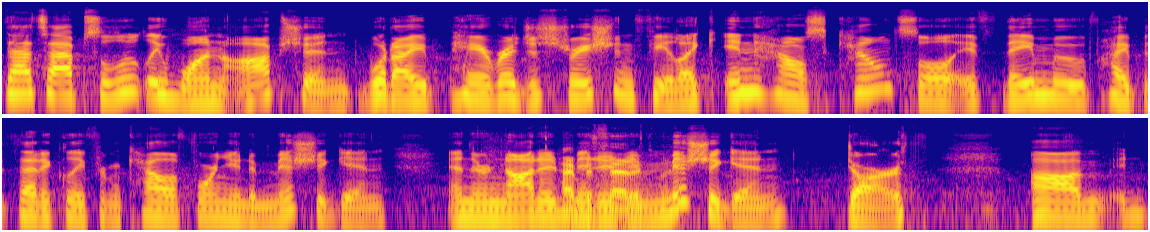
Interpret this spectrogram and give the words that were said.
That's absolutely one option. Would I pay a registration fee? Like in house counsel, if they move hypothetically from California to Michigan and they're not admitted in Michigan, Darth, um,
